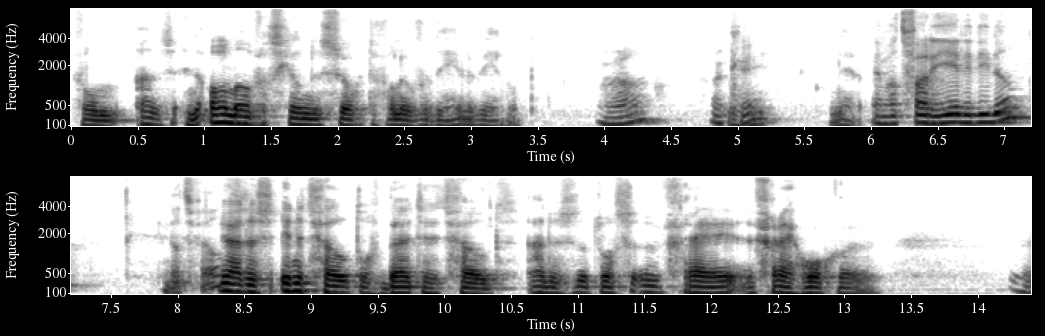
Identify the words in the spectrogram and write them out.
van ah, dus in allemaal verschillende soorten van over de hele wereld. Ja, oké. Mhm. Ja. En wat varieerde die dan? In dat veld? Ja, dus in het veld of buiten het veld. Ah, dus dat was een vrij, een vrij hoge eh,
